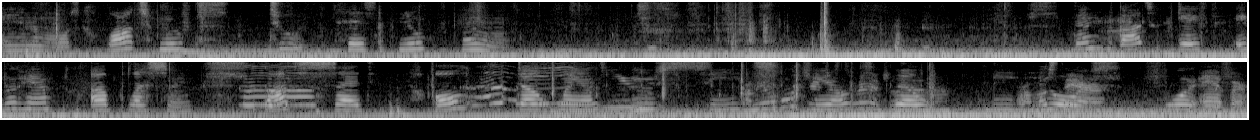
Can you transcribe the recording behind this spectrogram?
animals. Lot moved to his new home. Then God gave Abraham a blessing. God said, All the land you see Mommy will hold you Here just a minute, will be yours forever.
